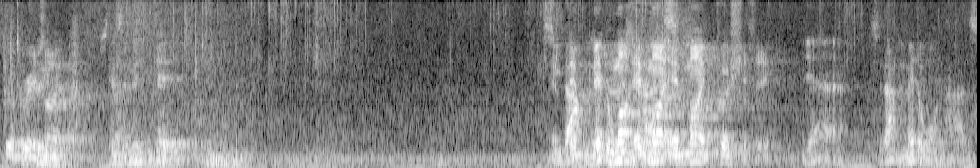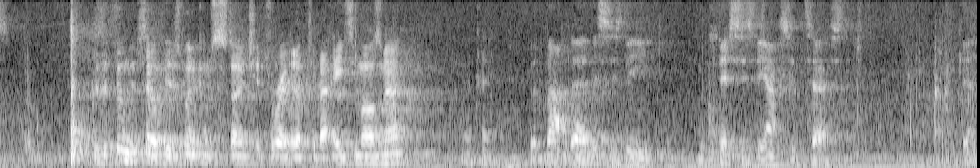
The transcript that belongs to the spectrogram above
Still really tight. because if it did, see It, that it, middle might, one it, might, has- it might push, you see. yeah, see that middle one has. Because the film itself is, when it comes to stone chips, rated up to about 80 miles an hour. Okay. But that there, this is the, this is the acid test. Again,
